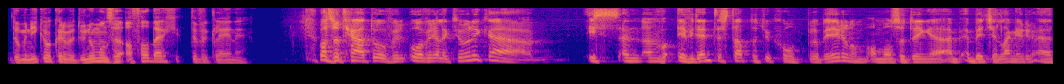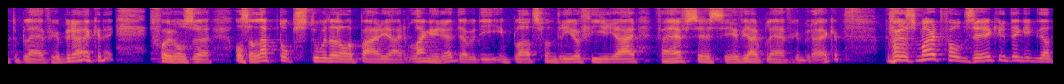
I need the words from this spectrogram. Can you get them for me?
Dominique, wat kunnen we doen om onze afvalberg te verkleinen? Als het gaat over, over elektronica, is een, evidente stap natuurlijk gewoon proberen om, om onze dingen een, beetje langer uh, te blijven gebruiken. Voor onze, onze laptops doen we dat al een paar jaar langer, hè, dat we die in plaats van drie of vier jaar, vijf, zes, zeven jaar blijven gebruiken. Voor een smartphone zeker denk ik dat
